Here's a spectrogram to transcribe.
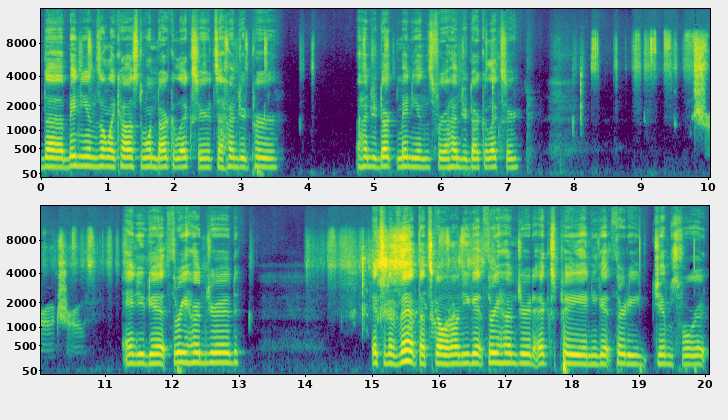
the minions only cost one dark elixir. It's a hundred per. A hundred dark minions for a hundred dark elixir, True, true. and you get three hundred. It's an event that's going on. You get three hundred XP and you get thirty gems for it.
